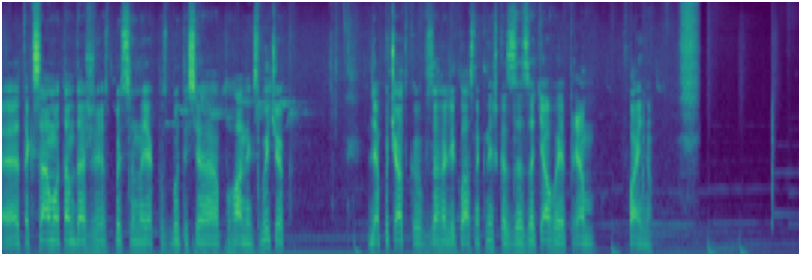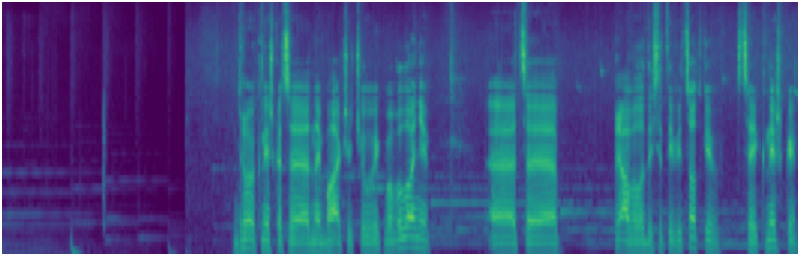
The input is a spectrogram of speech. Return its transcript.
Е, Так само там навіть розписано, як позбутися поганих звичок. Для початку взагалі класна книжка, затягує прям файно. Друга книжка це найбагатший чоловік в Вавилоні. Е, Це правило 10% з цієї книжки.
